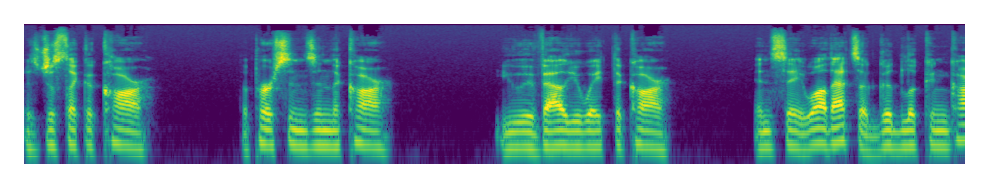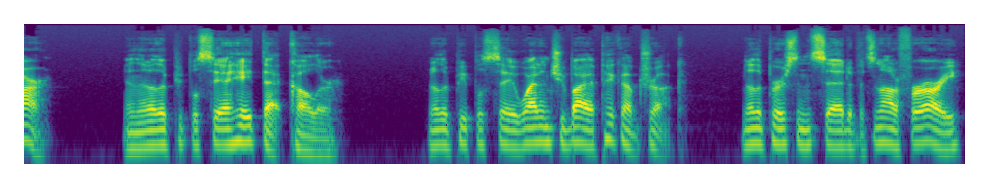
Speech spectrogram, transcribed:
is just like a car. The person's in the car. You evaluate the car and say, well, that's a good looking car. And then other people say, I hate that color. And other people say, Why didn't you buy a pickup truck? Another person said, If it's not a Ferrari,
